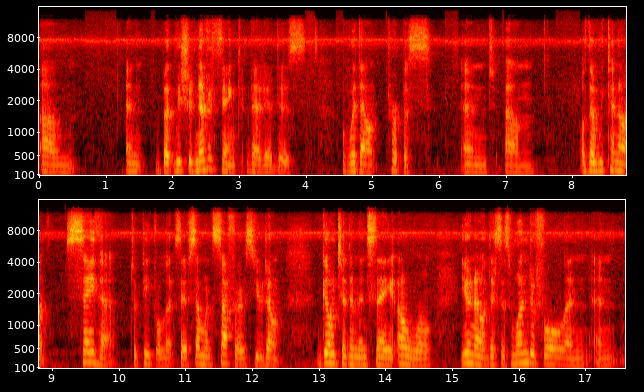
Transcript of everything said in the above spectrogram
um, and but we should never think that it is without purpose. And um, although we cannot say that to people, let's say if someone suffers, you don't go to them and say, "Oh well, you know, this is wonderful," and and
